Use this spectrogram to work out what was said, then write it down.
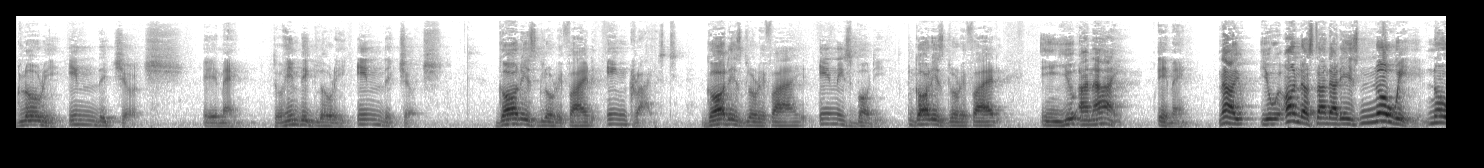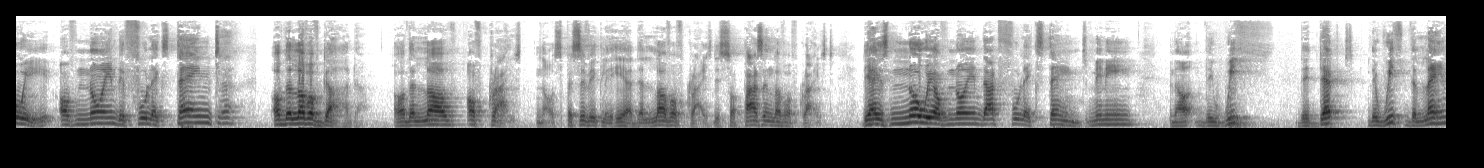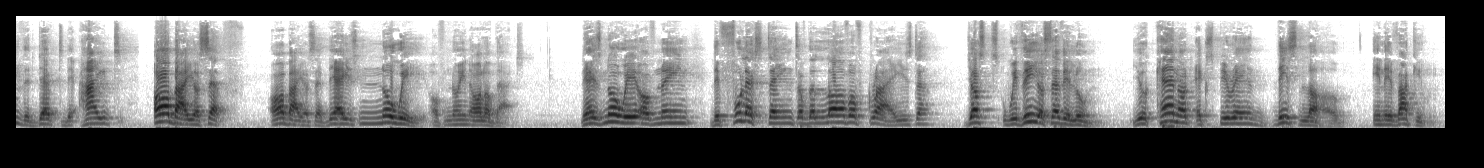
Glory in the church. Amen. To him be glory in the church. God is glorified in Christ. God is glorified in his body. God is glorified in you and I. Amen. Now, you, understand that there is no way, no way of knowing the full extent of the love of God or the love of Christ. No, specifically here, the love of Christ, the surpassing love of Christ. There is no way of knowing that full extent, meaning, you know, the width, the depth, the width, the length, the depth, the height, all by yourself. All by yourself. There is no way of knowing all of that. There is no way of knowing the full extent of the love of Christ just within yourself alone. You cannot experience this love in a vacuum.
